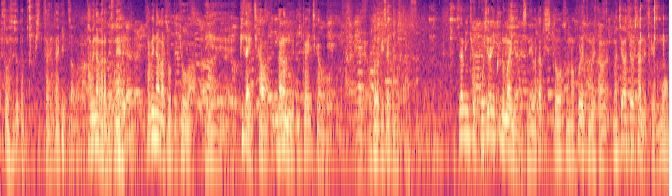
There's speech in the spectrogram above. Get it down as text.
そうですね、ちょっとピッツァいただき食べながらですね、食べながらちょっと今日は、えーピザ市川ならぬイカ市川を、えーお届けしたいと思ってます。ちなみに今日こちらに来る前にはですね、私とそのフォレスト森さん待ち合わせをしたんですけども、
